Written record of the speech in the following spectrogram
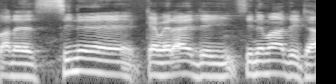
মানে সিনে ক্যামেরায় যেই সিনেমা যেটা,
